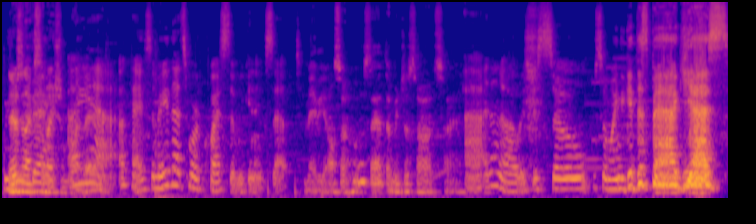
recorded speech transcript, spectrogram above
We There's an bag. exclamation point Oh there. yeah. Okay, so maybe that's more quests that we can accept. Maybe also, who was that that we just saw outside? Uh, I don't know. I was just so so wanting to get this bag. Yes,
